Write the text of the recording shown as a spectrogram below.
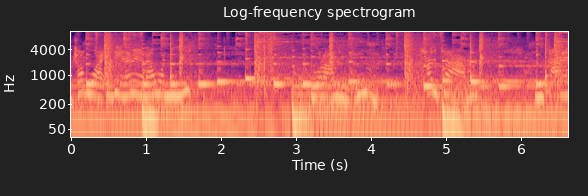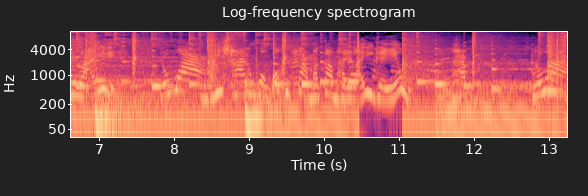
กัช่องวายดีกนั่นเองนะวันนี้เวลาหนึ่งทุ่มห้าสามเป็นการไฮไลท์ระหว่างพี่ชายของผมก็คือกลับมากลับไฮไลท์อีกแล้วนะครับ ระหว่าง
